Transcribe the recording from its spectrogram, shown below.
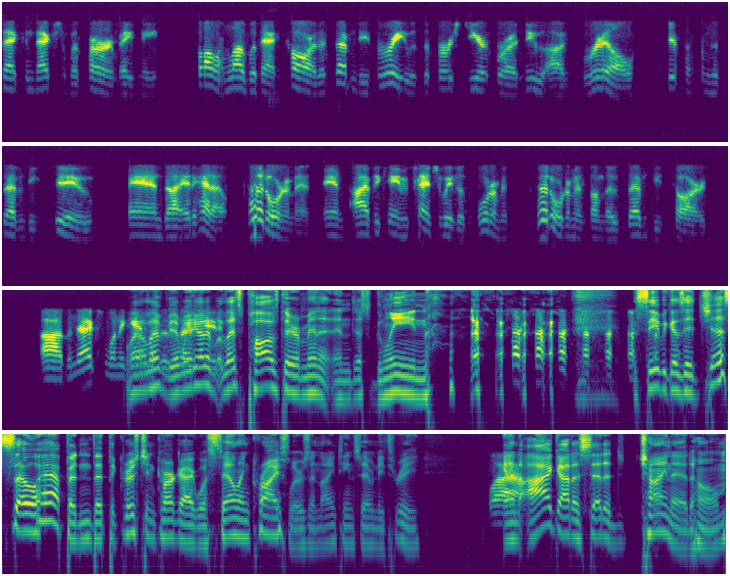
that connection with her made me fall in love with that car. The '73 was the first year for a new uh, grill, different from the '72, and uh, it had a hood ornament, and I became infatuated with ornaments, hood ornaments on those '70s cars. Uh, the next one again. Well, let, we got let's pause there a minute and just glean. See, because it just so happened that the Christian car guy was selling Chryslers in 1973. Wow. And I got a set of China at home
